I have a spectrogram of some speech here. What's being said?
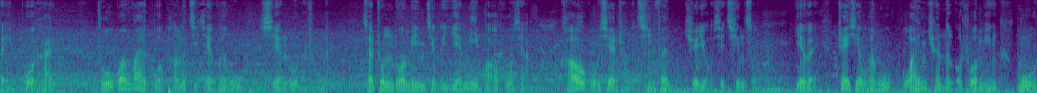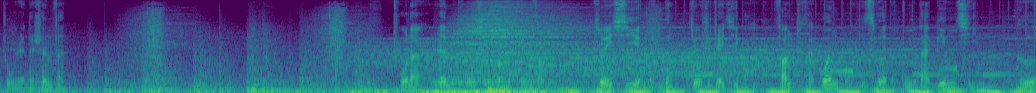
被拨开，主棺外椁旁的几件文物显露了出来。在众多民警的严密保护下，考古现场的气氛却有些轻松，因为这些文物完全能够说明墓主人的身份。除了人头形状的陪葬，最吸引人的就是这几把放置在棺椁一侧的古代兵器——戈。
